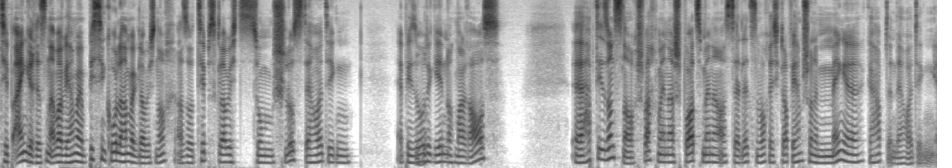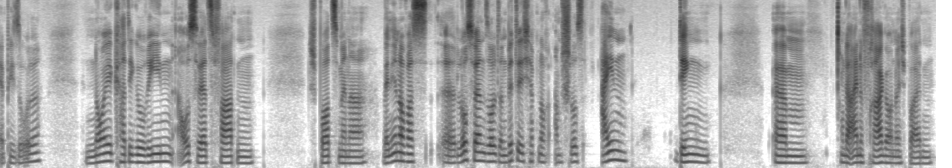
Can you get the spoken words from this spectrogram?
Tipp eingerissen, aber wir haben ja ein bisschen Kohle haben wir glaube ich noch. Also Tipps glaube ich zum Schluss der heutigen Episode gehen noch mal raus. Äh, habt ihr sonst noch Schwachmänner, Sportsmänner aus der letzten Woche? Ich glaube, wir haben schon eine Menge gehabt in der heutigen Episode. Neue Kategorien, Auswärtsfahrten, Sportsmänner. Wenn ihr noch was äh, loswerden sollt, dann bitte. Ich habe noch am Schluss ein Ding ähm, oder eine Frage an euch beiden.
